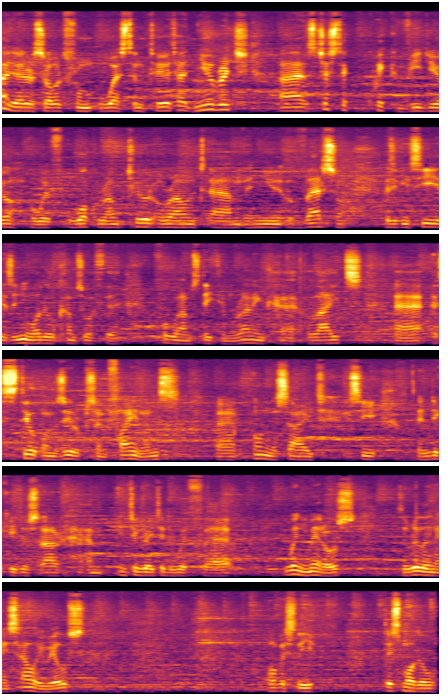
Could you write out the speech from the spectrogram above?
Hi there, it's Robert from Western Toyota Newbridge. Uh, it's just a quick video with walk around tour around um, the new Verso. As you can see, as a new model comes with the fog lamps, daytime running uh, lights. Uh, it's still on 0% finance. Uh, on the side, you see the indicators are um, integrated with uh, wing mirrors. The really nice alloy wheels. Obviously, this model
